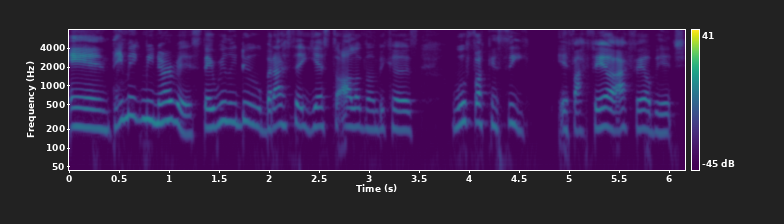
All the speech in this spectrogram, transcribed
and they make me nervous. They really do. But I say yes to all of them because we'll fucking see. If I fail, I fail, bitch.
